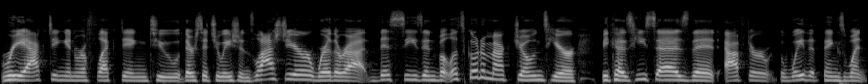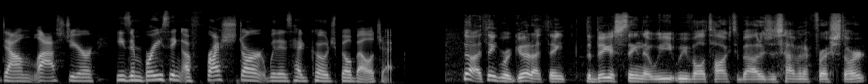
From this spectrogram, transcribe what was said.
reacting and reflecting to their situations last year, where they're at this season. But let's go to Mac Jones here because he says that after the way that things went down last year, he's embracing a fresh start with his head coach, Bill Belichick. No, I think we're good. I think the biggest thing that we, we've all talked about is just having a fresh start.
